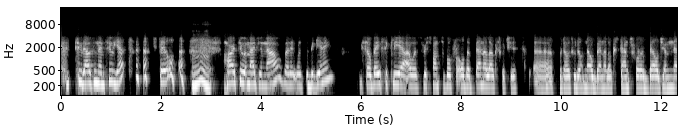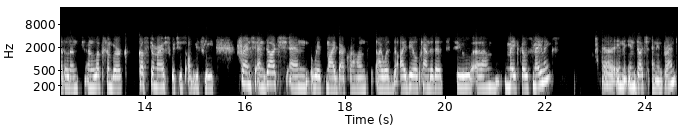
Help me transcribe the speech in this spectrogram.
2002 yet, still. Mm. Hard to imagine now, but it was the beginning. So basically, I was responsible for all the Benelux, which is, uh, for those who don't know, Benelux stands for Belgium, Netherlands, and Luxembourg customers, which is obviously French and Dutch. And with my background, I was the ideal candidate to um, make those mailings. uh, in in Dutch and in French.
